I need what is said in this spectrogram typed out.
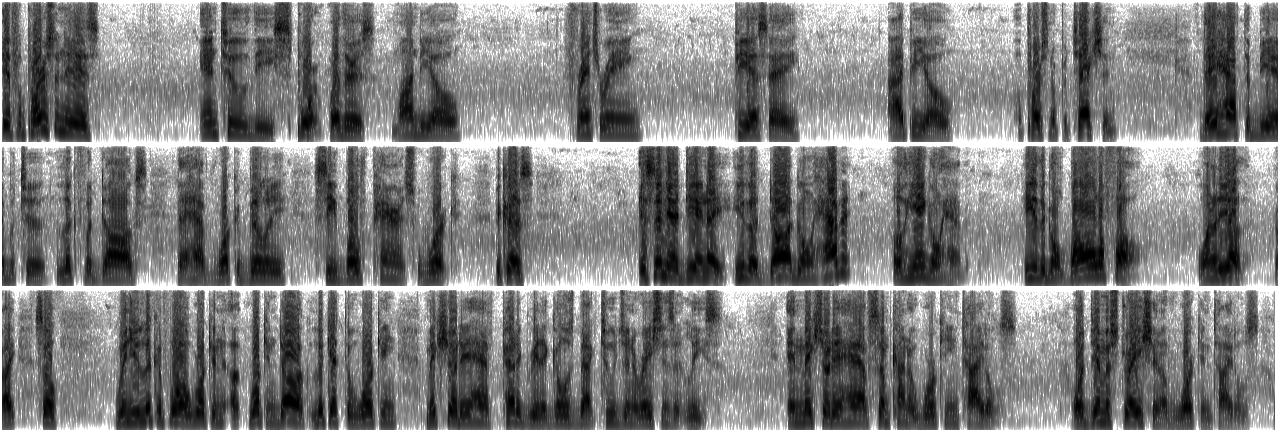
if a person is into the sport, whether it's Mondio, French ring, PSA, IPO, or personal protection, they have to be able to look for dogs that have workability, see both parents work. Because it's in their DNA. Either a dog gonna have it or he ain't gonna have it. He either gonna ball or fall, one or the other, right? So when you're looking for a working, a working dog, look at the working, make sure they have pedigree that goes back two generations at least. And make sure they have some kind of working titles or demonstration of working titles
